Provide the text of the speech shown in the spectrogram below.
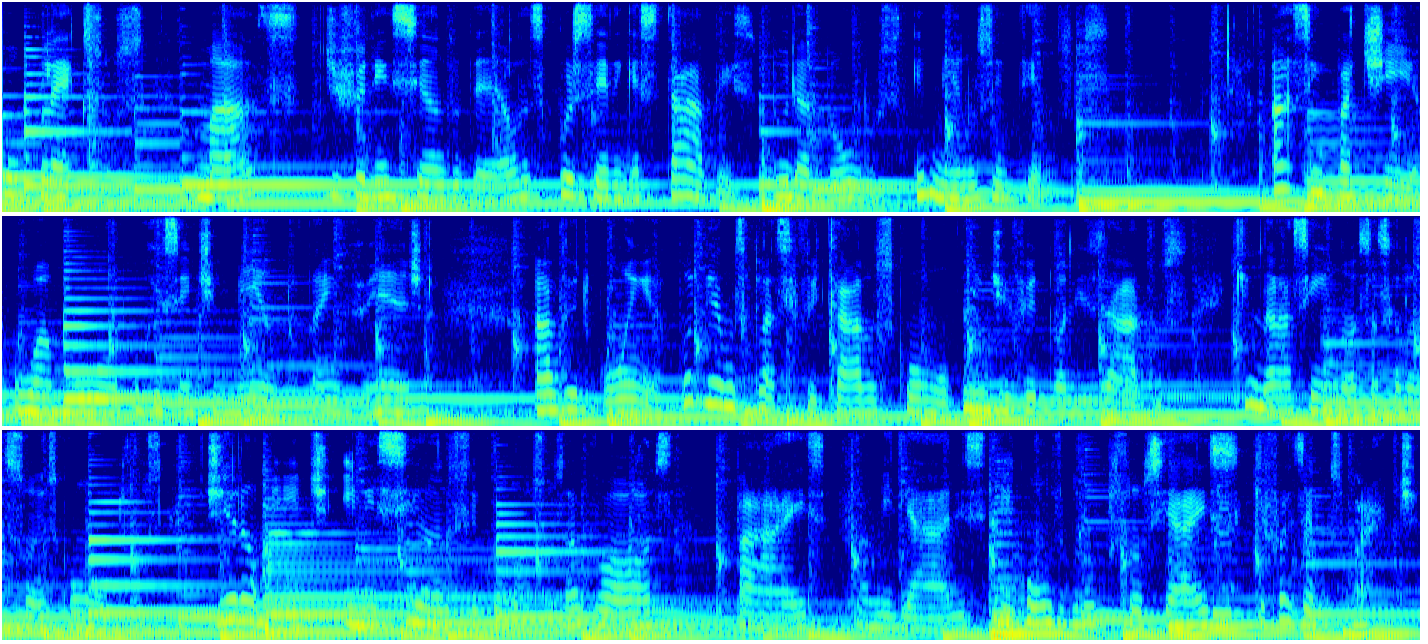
complexos, mas diferenciando delas por serem estáveis, duradouros e menos intensos. A simpatia, o amor, o ressentimento, a inveja, a vergonha, podemos classificá-los como individualizados, que nascem em nossas relações com outros, geralmente iniciando-se com nossos avós, e com os grupos sociais que fazemos parte.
